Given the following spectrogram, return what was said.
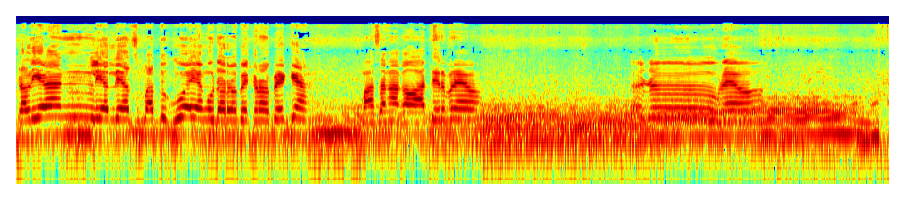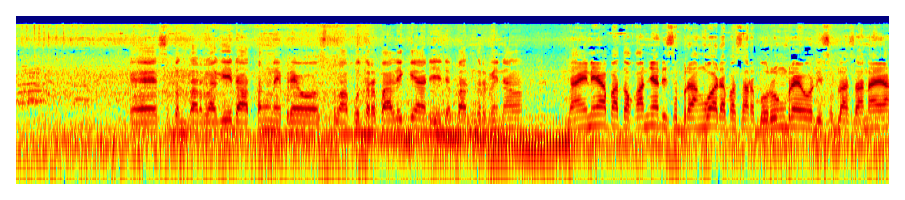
kalian lihat-lihat sepatu gue yang udah robek-robek ya. Masa nggak khawatir bro aduh bro Oke sebentar lagi datang nih bro. Setelah putar balik ya di depan terminal. Nah ini ya patokannya di seberang gua ada pasar burung bro di sebelah sana ya.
